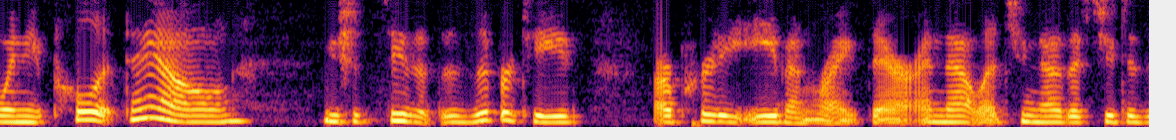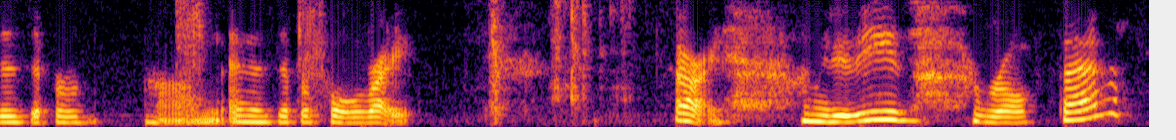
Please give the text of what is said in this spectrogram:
when you pull it down, you should see that the zipper teeth are pretty even right there. And that lets you know that you did the zipper um, and the zipper pull right. Alright, let me do these real fast.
